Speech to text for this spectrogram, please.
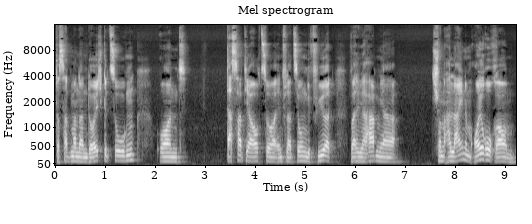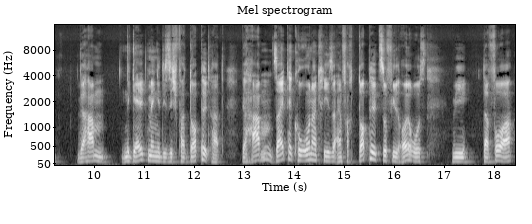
Das hat man dann durchgezogen und das hat ja auch zur Inflation geführt, weil wir haben ja schon allein im Euroraum, wir haben eine Geldmenge, die sich verdoppelt hat. Wir haben seit der Corona-Krise einfach doppelt so viel Euros wie davor.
